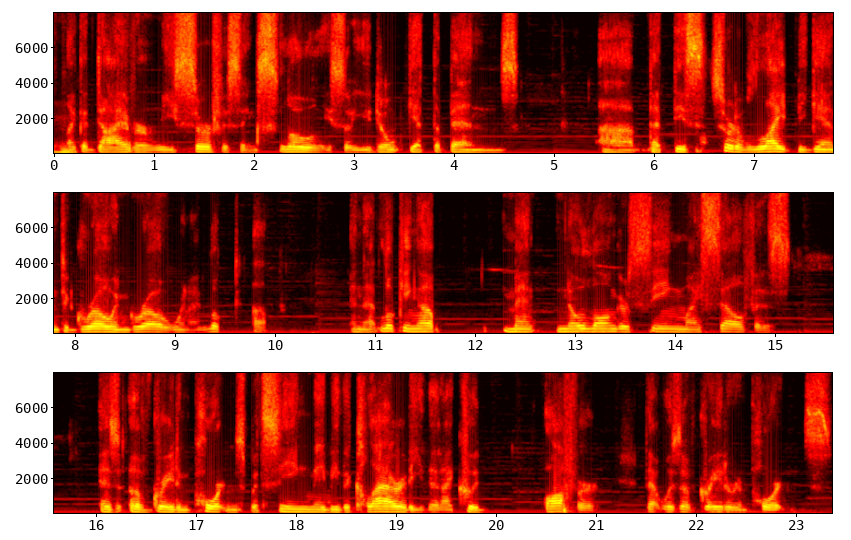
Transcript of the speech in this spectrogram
mm-hmm. like a diver resurfacing slowly so you don't get the bends. Uh, that this sort of light began to grow and grow when I looked up. And that looking up meant no longer seeing myself as as of great importance, but seeing maybe the clarity that I could offer that was of greater importance.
